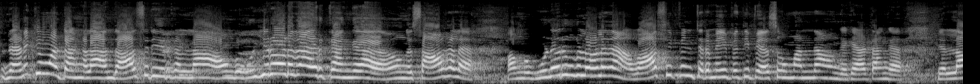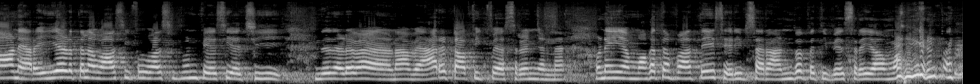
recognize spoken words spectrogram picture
நினைக்க மாட்டாங்களா? அந்த ஆசிரியர்கள்லாம் அவங்க உயிரோடு தான் இருக்காங்க. அவங்க சாகலை. அவங்க உணர்வுகளோடு தான் வாசிப்பின் திறமையை பற்றி பேசுவோமான்னு தான் அவங்க கேட்டாங்க. எல்லாம் நிறைய இடத்துல வாசிப்பு வாசிப்புன்னு பேசியாச்சு. இந்த தடவை நான் வேறு டாபிக் பேசுகிறேன்னு சொன்னேன். உடனே என் முகத்தை பார்த்தே சரி சார் அன்பை பற்றி பேசுகிறையாமான்னு கேட்டாங்க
